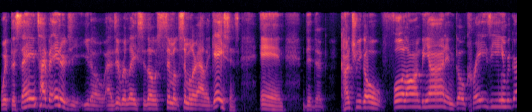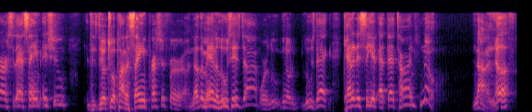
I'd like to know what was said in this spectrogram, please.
with the same type of energy, you know, as it relates to those similar similar allegations. And did the country go full on beyond and go crazy in regards to that same issue? To, to apply the same pressure for another man to lose his job or lose, you know, to lose that candidacy at, at that time? No, not enough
